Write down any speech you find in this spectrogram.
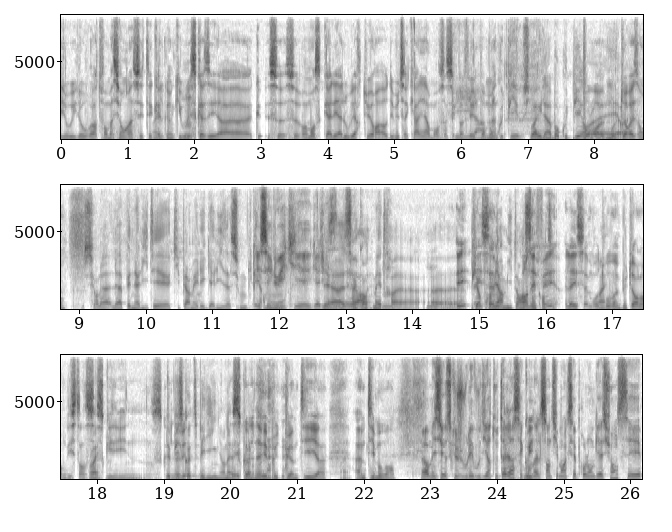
il a ouvert de formation, hein. c'était quelqu'un qui voulait mm. se caser, à, se, vraiment se caler à l'ouverture au début de sa carrière. Bon, ça s'est pas fait il a pour un bon coup de pied aussi. Ouais, il a un bon coup de pied pour euh, euh raisons. Sur la, la, pénalité qui permet l'égalisation. Et c'est lui qui égalise. Qui à 50 mètres. Mm. Euh, mm. euh, et puis en première mi-temps, en effet, l'ASM retrouve un buteur longue distance, ce qui, ce que Depuis Scott Spedding, on avait ce qu'elle n'avait plus depuis un petit, un, petit moment. Alors messieurs, ce que je voulais vous dire tout à l'heure, c'est qu'on a le sentiment que ces prolongations, c'est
